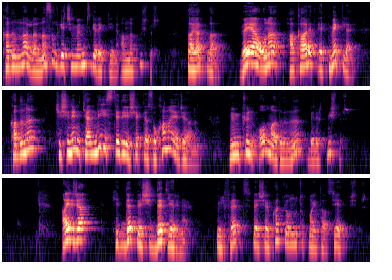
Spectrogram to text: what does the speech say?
kadınlarla nasıl geçinmemiz gerektiğini anlatmıştır. Dayakla veya ona hakaret etmekle kadını kişinin kendi istediği şekle sokamayacağının mümkün olmadığını belirtmiştir. Ayrıca hiddet ve şiddet yerine ülfet ve şefkat yolunu tutmayı tavsiye etmiştir.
